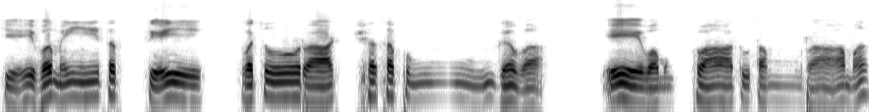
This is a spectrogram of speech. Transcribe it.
भविष्यत्येवमेतत्ते वचो राक्षसपुङ्गव। एवमुक्त्वा तु तम् राम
